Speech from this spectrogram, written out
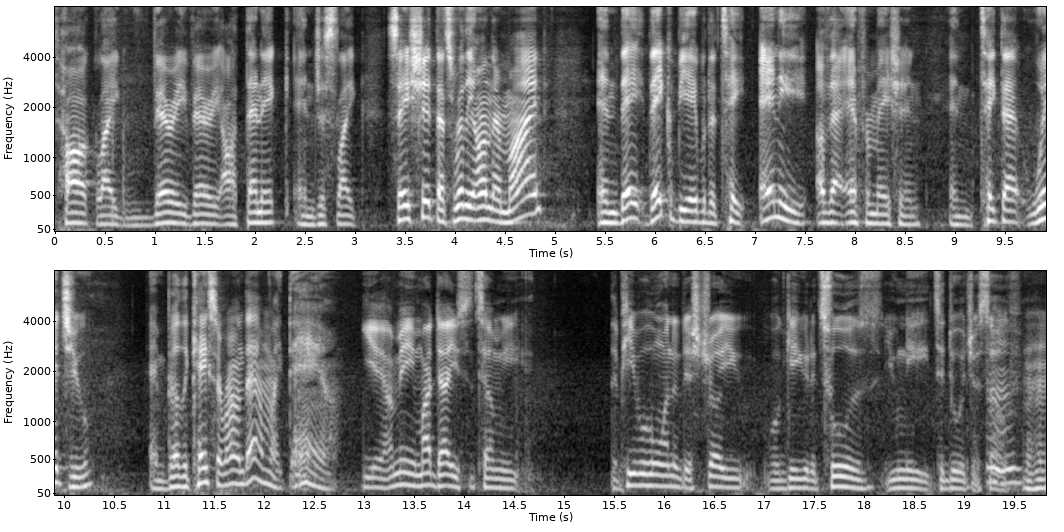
talk like very very authentic and just like say shit that's really on their mind and they they could be able to take any of that information and take that with you and build a case around that i'm like damn Yeah, I mean, my dad used to tell me the people who want to destroy you will give you the tools you need to do it yourself. Mm-hmm.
